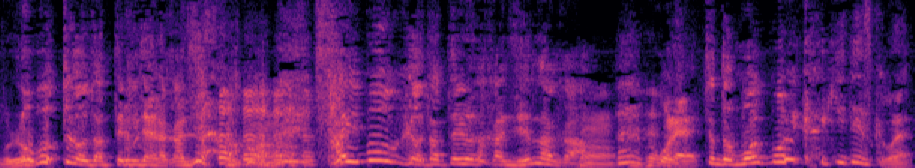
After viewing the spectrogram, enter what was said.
ロボットが歌ってるみたいな感じ。サイボーグが歌ってるような感じで、なんか、これ、ちょっともうもう一回聞いていいですか、これ？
